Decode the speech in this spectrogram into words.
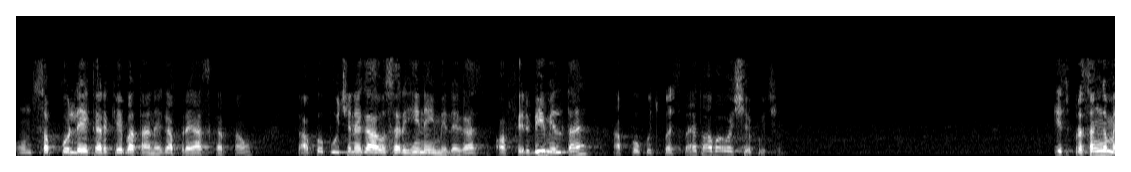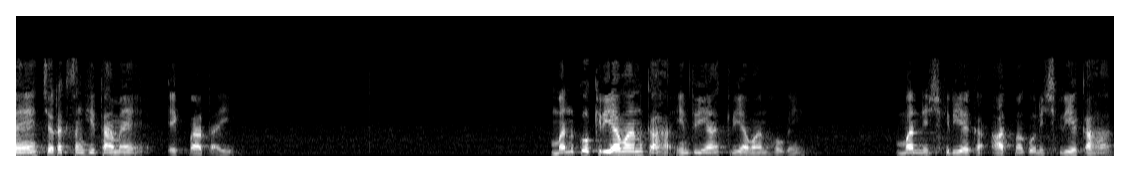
उन सबको लेकर के बताने का प्रयास करता हूँ। तो आपको पूछने का अवसर ही नहीं मिलेगा और फिर भी मिलता है आपको कुछ बचता है तो आप अवश्य पूछिए। इस प्रसंग में, चरक संहिता में एक बात आई। मन को क्रियावान कहा, इंद्रियाँ क्रियावान हो गई। मन निष्क्रिय का, आत्मा को निष्क्रिय कहा,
